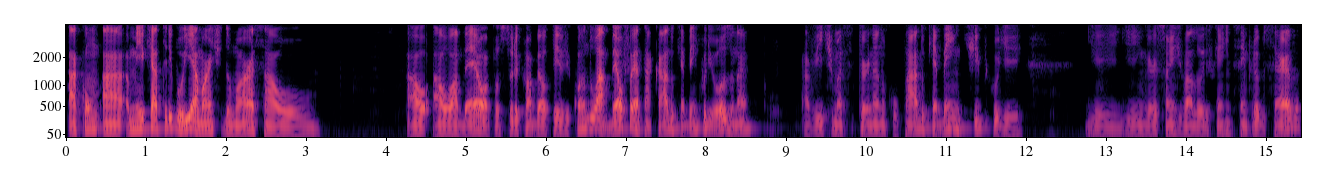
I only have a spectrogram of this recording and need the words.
a, a, meio que atribuir a morte do Morsa ao, ao, ao Abel, a postura que o Abel teve quando o Abel foi atacado, que é bem curioso, né? A vítima se tornando culpado, que é bem típico de, de, de inversões de valores que a gente sempre observa.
